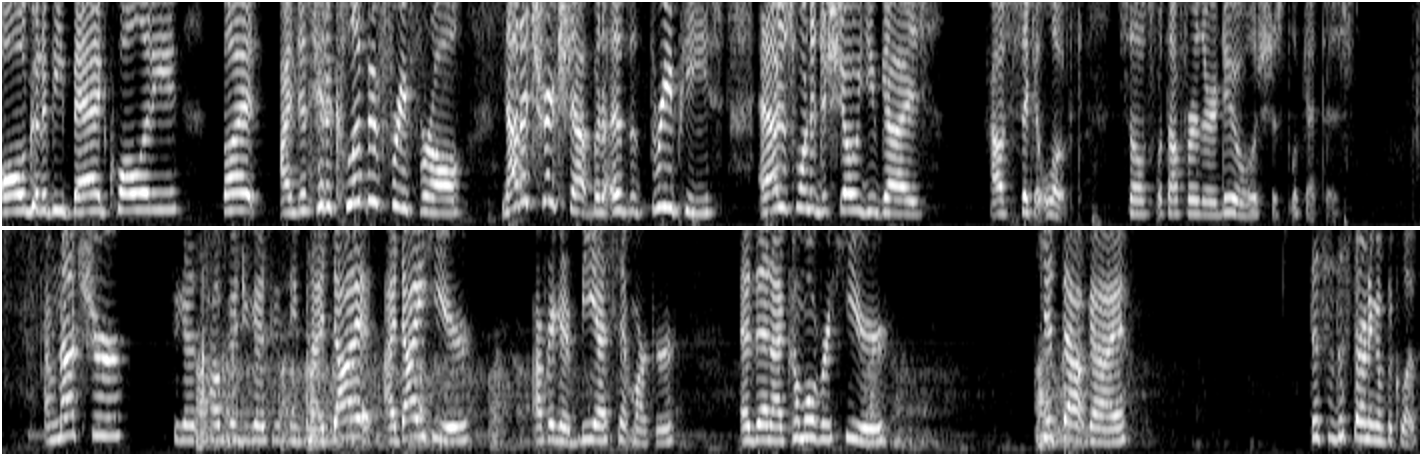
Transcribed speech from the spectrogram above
all gonna be bad quality, but I just hit a clip in free for all. Not a trick shot, but it's a three piece, and I just wanted to show you guys how sick it looked. So without further ado, let's just look at this. I'm not sure if you guys how good you guys can see, but I die I die here after I get a BS hit marker, and then I come over here, get that guy. This is the starting of the clip.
